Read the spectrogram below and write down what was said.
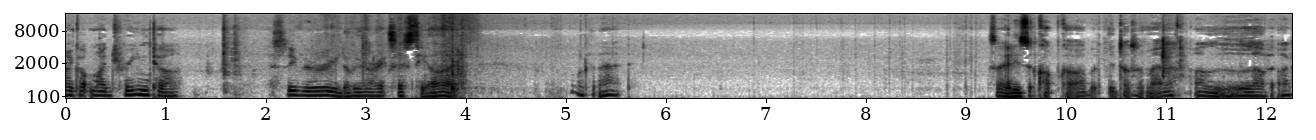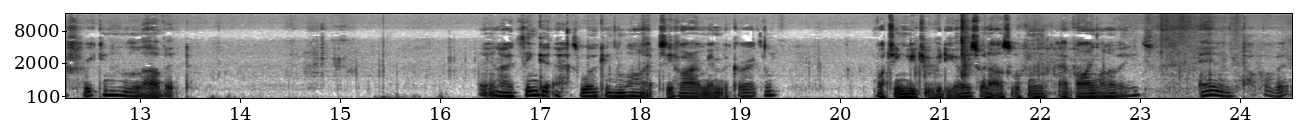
I got my dream car, a Subaru WRX STI. Look at that. So it is a cop car, but it doesn't matter. I love it. I freaking love it. And I think it has working lights, if I remember correctly. Watching YouTube videos when I was looking at buying one of these. And on top of it,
